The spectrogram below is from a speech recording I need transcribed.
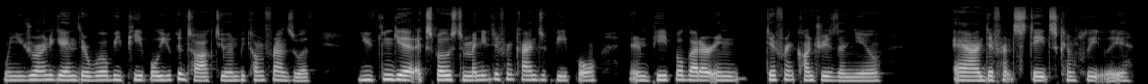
when you join a game, there will be people you can talk to and become friends with you can get exposed to many different kinds of people and people that are in different countries than you and different states completely.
